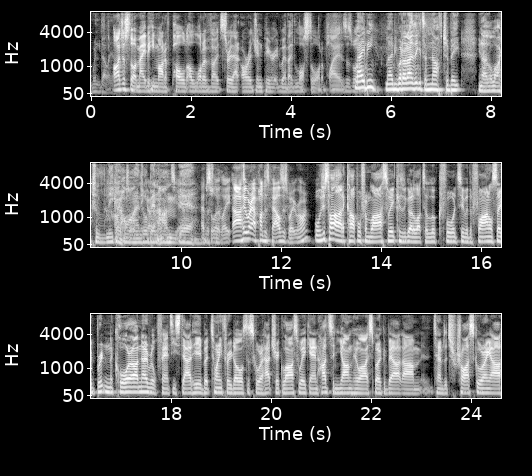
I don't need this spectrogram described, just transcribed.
win Dally. I just thought maybe he might have polled a lot of votes through that Origin period where they'd lost a lot of players as well. Maybe, maybe, but I don't think it's enough to beat you know the likes of Nicho Hunt Hynes or, Nicho Ben Hynes, Hunt. Yeah, absolutely. Uh, who are our punters pals this week, Ryan? We'll just highlight a couple from last week because we've got a lot to look forward to with the final. So Briton Nikora, no real fancy stat here, but $23 to score a hat trick last week. And Hudson Young, who I spoke about um, in terms of try scoring, uh,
